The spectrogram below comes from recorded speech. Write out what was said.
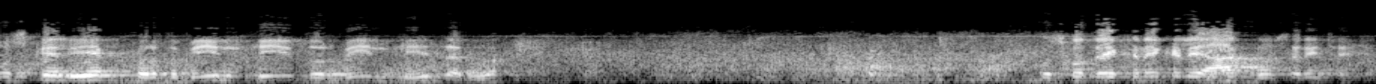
उसके लिए खुर्दबीन की, दूरबीन की ज़रूरत नहीं है। उसको देखने के लिए आँख दूसरी चाहिए।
